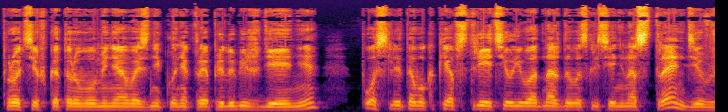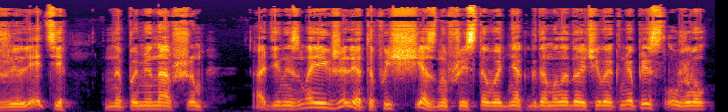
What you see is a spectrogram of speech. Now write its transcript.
против которого у меня возникло некоторое предубеждение — после того, как я встретил его однажды в воскресенье на стренде в жилете, напоминавшем один из моих жилетов, исчезнувший с того дня, когда молодой человек мне прислуживал.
